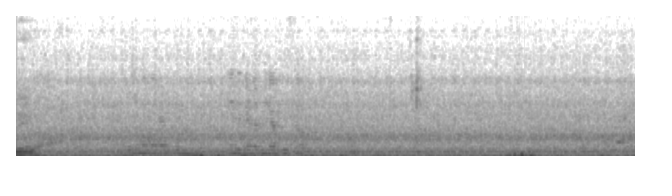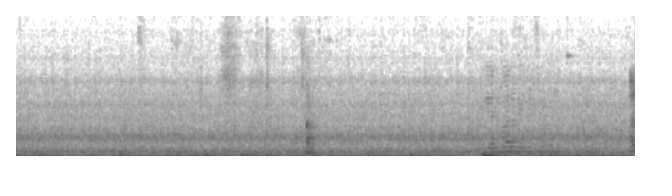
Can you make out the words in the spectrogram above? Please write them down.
ఇక నా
